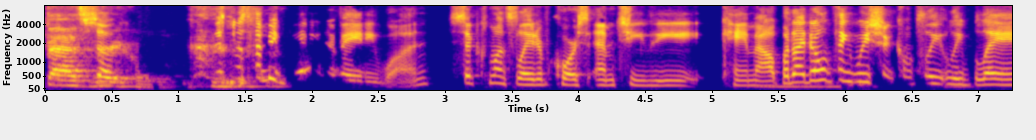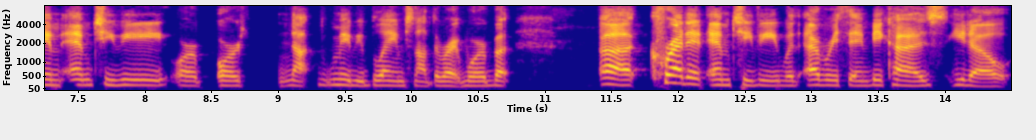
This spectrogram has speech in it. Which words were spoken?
That's so very cool. this was the beginning of 81. Six months later, of course, MTV came out. But I don't think we should completely blame MTV or, or not, maybe blame's not the right word, but uh, credit MTV with everything because you know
